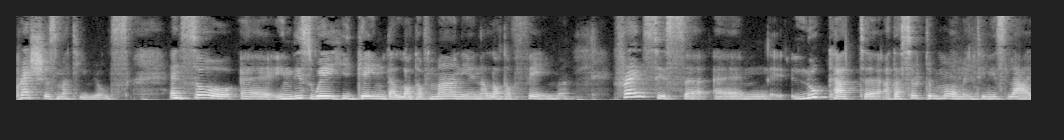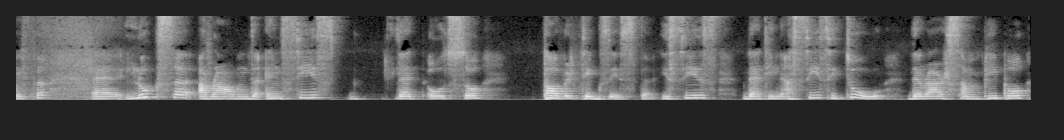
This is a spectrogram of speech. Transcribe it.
precious materials. And so, uh, in this way, he gained a lot of money and a lot of fame. Francis uh, um, looked at, at a certain moment in his life uh, looks around and sees that also poverty exists. He sees that in Assisi too there are some people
